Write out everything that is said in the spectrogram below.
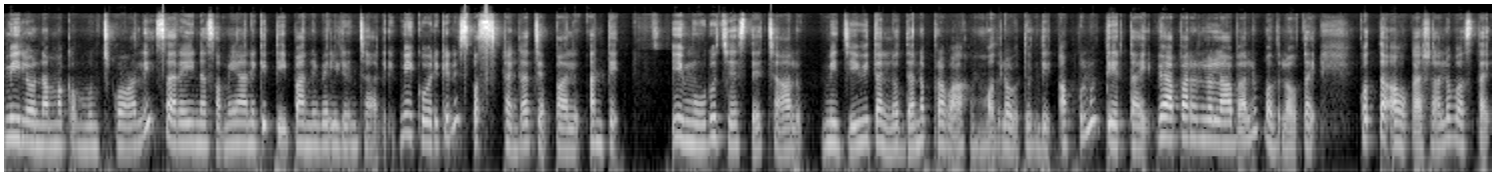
మీలో నమ్మకం ఉంచుకోవాలి. సరైన సమయానికి దీపాన్ని వెలిగించాలి. మీ కోరికని స్పష్టంగా చెప్పాలి. అంతే. ఈ మూడు చేస్తే చాలు. మీ జీవితంలో ధన ప్రవాహం మొదలవుతుంది. అప్పులు తీరుతాయి. వ్యాపారంలో లాభాలు మొదలవుతాయి. కొత్త అవకాశాలు వస్తాయి.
